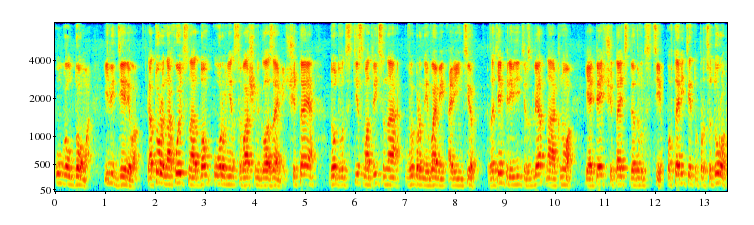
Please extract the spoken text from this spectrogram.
угол дома или дерева, который находится на одном уровне с вашими глазами. Считая до 20, смотрите на выбранный вами ориентир. Затем переведите взгляд на окно и опять считайте до 20. Повторите эту процедуру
